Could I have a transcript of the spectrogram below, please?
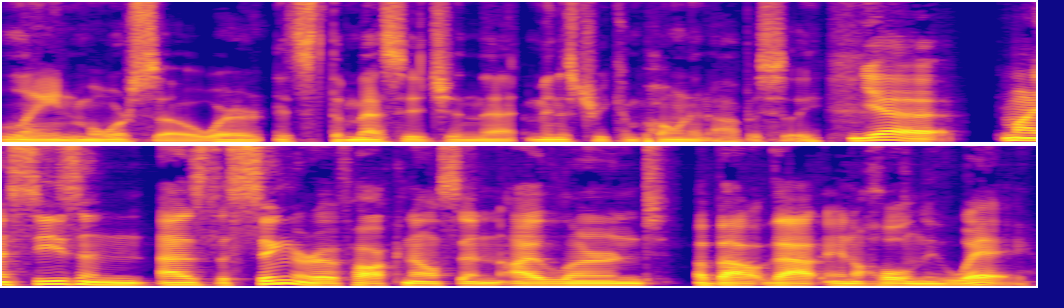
lane more so where it's the message and that ministry component obviously. Yeah. My season as the singer of Hawk Nelson, I learned about that in a whole new way.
